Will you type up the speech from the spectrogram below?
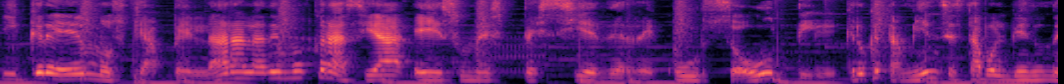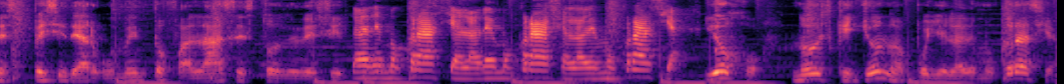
Y creemos que apelar a la democracia es una especie de recurso útil. Creo que también se está volviendo una especie de argumento falaz esto de decir La democracia, la democracia, la democracia. y ojo, no es que yo no apoye la democracia,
